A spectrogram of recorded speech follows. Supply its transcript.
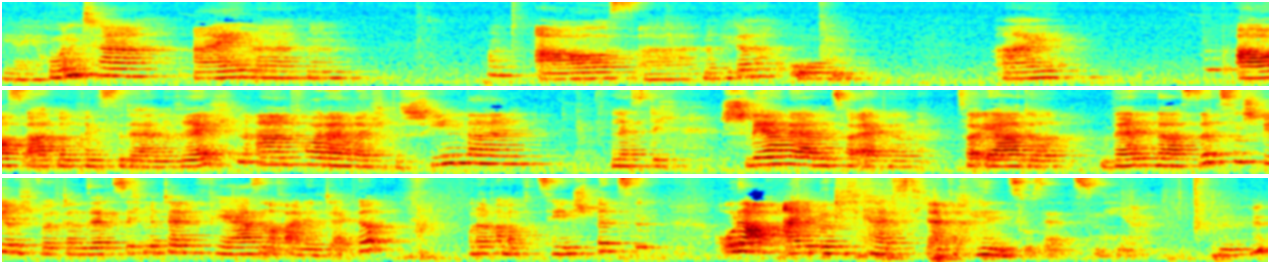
Wieder runter, einatmen und ausatmen. Wieder nach oben. Ein und ausatmen bringst du deinen rechten Arm vor dein rechtes Schienbein, lässt dich schwer werden zur Ecke, zur Erde. Wenn das Sitzen schwierig wird, dann setz dich mit deinen Fersen auf eine Decke oder komm auf Zehenspitzen. Oder auch eine Möglichkeit ist, dich einfach hinzusetzen hier. Mhm.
